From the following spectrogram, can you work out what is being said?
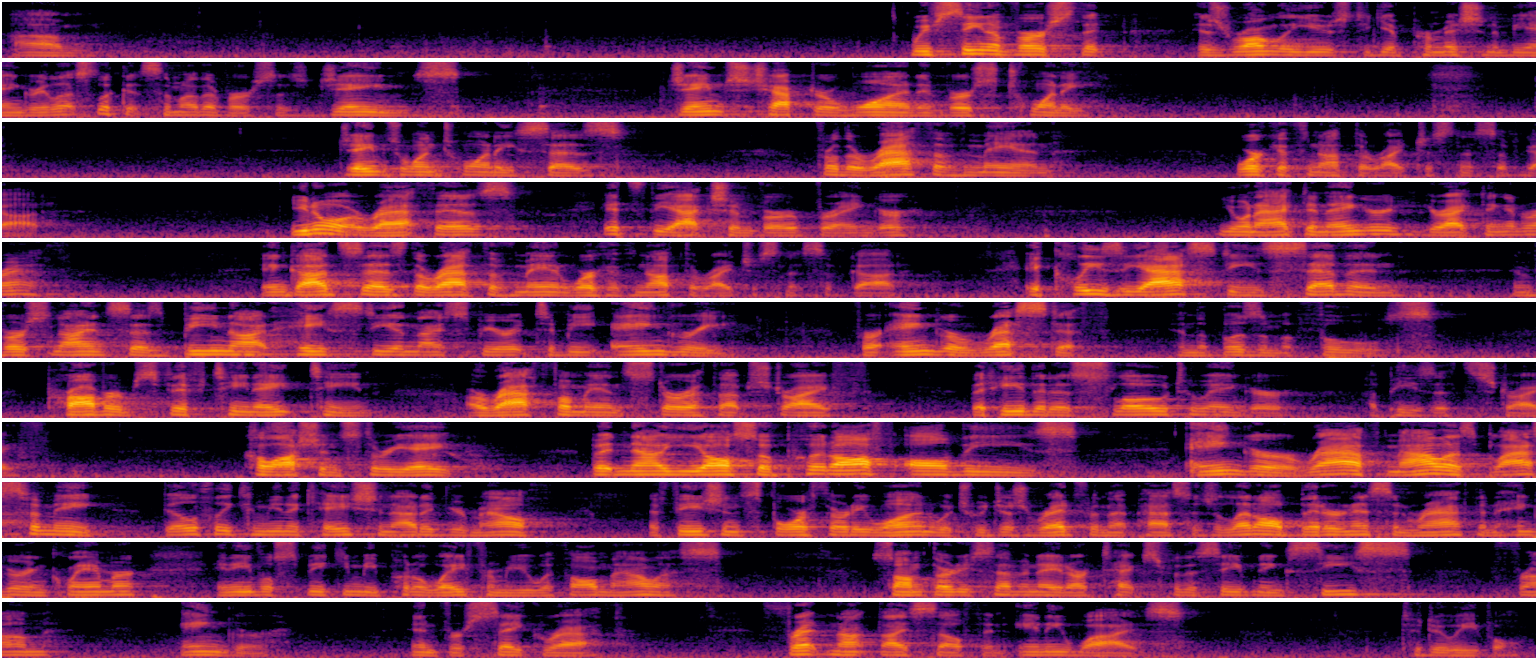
Um, we've seen a verse that is wrongly used to give permission to be angry. Let's look at some other verses. James, James chapter 1 and verse 20. James 1:20 says, "For the wrath of man worketh not the righteousness of God." You know what wrath is? It's the action verb for anger. You want to act in anger, you're acting in wrath. And God says, The wrath of man worketh not the righteousness of God. Ecclesiastes 7 and verse 9 says, Be not hasty in thy spirit to be angry, for anger resteth in the bosom of fools. Proverbs 15 18, A wrathful man stirreth up strife, but he that is slow to anger appeaseth strife. Colossians 3 8, But now ye also put off all these anger, wrath, malice, blasphemy, filthy communication out of your mouth Ephesians 4:31, which we just read from that passage, let all bitterness and wrath and anger and clamor and evil speaking be put away from you with all malice. Psalm 37:8, our text for this evening, cease from anger and forsake wrath. Fret not thyself in any wise to do evil.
